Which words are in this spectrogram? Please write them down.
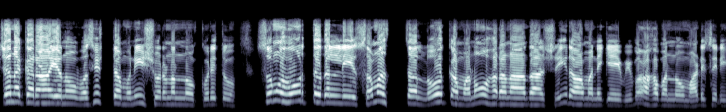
ಜನಕರಾಯನು ವಸಿಷ್ಠ ಮುನೀಶ್ವರನನ್ನು ಕುರಿತು ಸುಮುಹೂರ್ತದಲ್ಲಿ ಸಮಸ್ತ ಲೋಕ ಮನೋಹರನಾದ ಶ್ರೀರಾಮನಿಗೆ ವಿವಾಹವನ್ನು ಮಾಡಿಸಿರಿ.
